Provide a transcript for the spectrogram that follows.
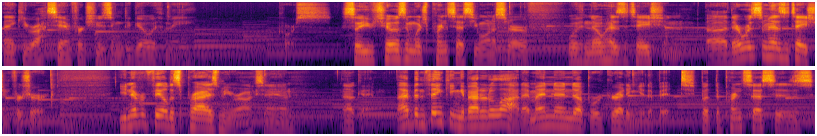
Thank you, Roxanne, for choosing to go with me. Of course. So you've chosen which princess you want to serve, with no hesitation. Uh, there was some hesitation, for sure. You never fail to surprise me, Roxanne. Okay. I've been thinking about it a lot. I might end up regretting it a bit, but the princesses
